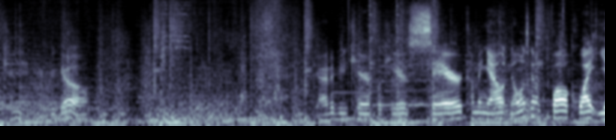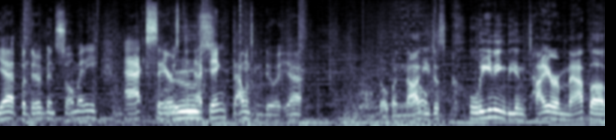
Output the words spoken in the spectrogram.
Okay, here we go. Gotta be careful here. Sair coming out. No one's gonna fall quite yet, but there have been so many axe Sairs connecting. That one's gonna do it, yeah. Go, but Nagi oh. just cleaning the entire map up.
